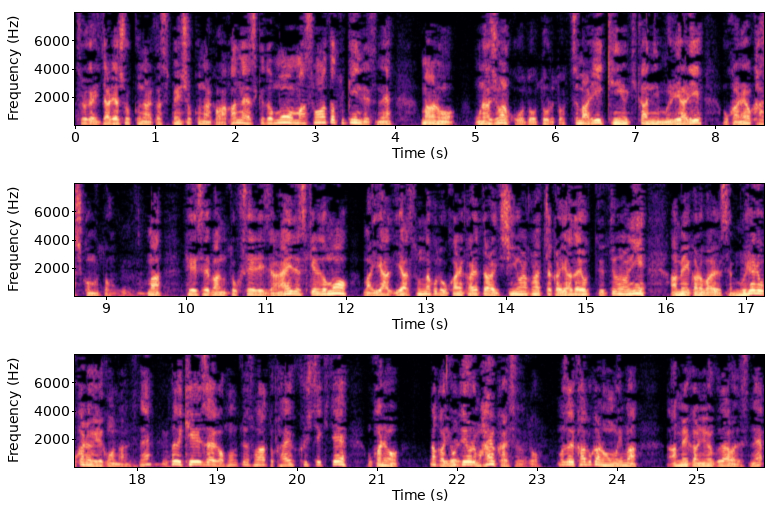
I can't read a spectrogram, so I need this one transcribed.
それがイタリアショックなのかスペインショックなのかわかんないですけども、まあそうなった時にですね、まああの、同じような行動を取ると。つまり、金融機関に無理やりお金を貸し込むと。まあ、平成版の特性例じゃないですけれども、まあ、いや、いや、そんなことお金借りたら信用なくなっちゃうから嫌だよって言ってるのに、アメリカの場合はですね、無理やりお金を入れ込んだんですね。それで経済が本当にその後回復してきて、お金を、なんか予定よりも早く返すと。まあ、それで株価の方も今、アメリカのニューヨークダウはですね、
